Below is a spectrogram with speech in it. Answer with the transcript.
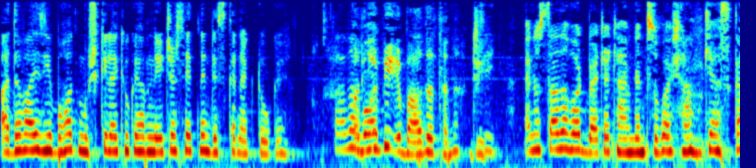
ادروائز یہ بہت مشکل ہے کیونکہ ہم نیچر سے اتنے ڈسکنیکٹ ہو گئے۔ اور یہ بھی عبادت ہے نا؟ جی۔ اینڈ استاد اباؤٹ بیٹر ٹائم دین صبح شام کے اس کا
